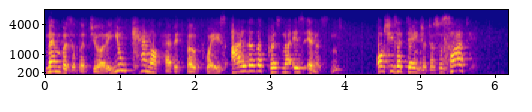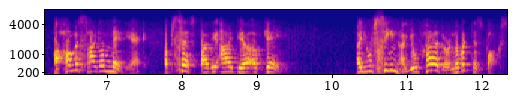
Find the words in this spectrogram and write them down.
Members of the jury, you cannot have it both ways. Either the prisoner is innocent, or she's a danger to society. A homicidal maniac obsessed by the idea of gain. Now, you've seen her, you've heard her in the witness box.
